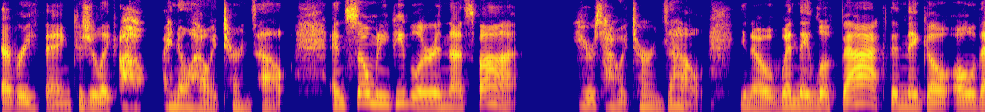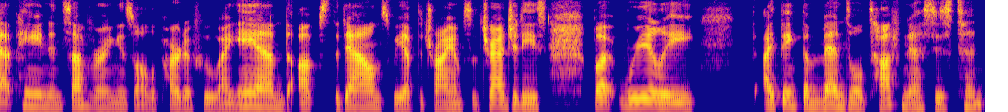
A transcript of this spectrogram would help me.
everything? Because you're like, oh, I know how it turns out. And so many people are in that spot here's how it turns out. You know, when they look back, then they go, oh, that pain and suffering is all a part of who I am, the ups, the downs, we have the triumphs, the tragedies. But really, I think the mental toughness is to,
